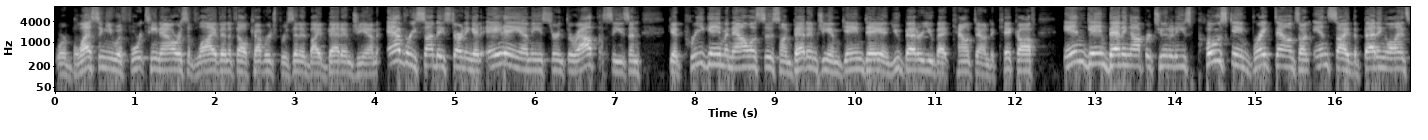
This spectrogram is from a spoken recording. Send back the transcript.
We're blessing you with 14 hours of live NFL coverage presented by BetMGM every Sunday starting at 8 a.m. Eastern throughout the season. Get pregame analysis on BetMGM game day and you better you bet countdown to kickoff in game betting opportunities, post game breakdowns on inside the betting lines.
